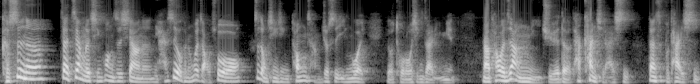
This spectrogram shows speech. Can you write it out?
可是呢，在这样的情况之下呢，你还是有可能会找错哦。这种情形通常就是因为有陀螺星在里面，那它会让你觉得它看起来是，但是不太是。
